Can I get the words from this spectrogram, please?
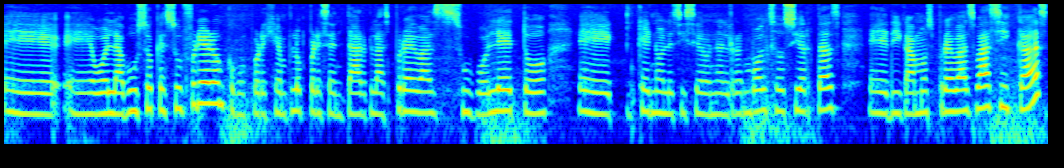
eh, eh, o el abuso que sufrieron, como por ejemplo presentar las pruebas, su boleto, que no les hicieron el reembolso, ciertas, digamos, pruebas básicas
